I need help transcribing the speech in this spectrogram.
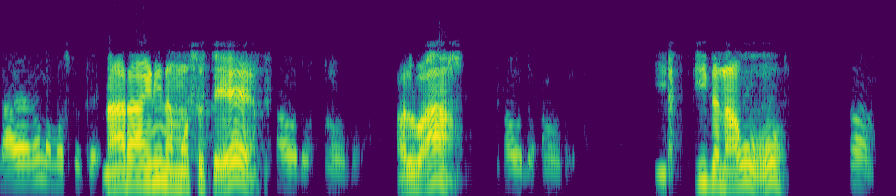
ನಾರಾಯಣ ನಮಸ್ತೆ ನಾರಾಯಣಿ ನಮೋಸ್ತುತೆ. ಹೌದು ಹೌದು. ಅಲ್ವಾ? ಹೌದು ಹೌದು. ಈ- ಈಗ ನಾವು ಹಾಂ.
